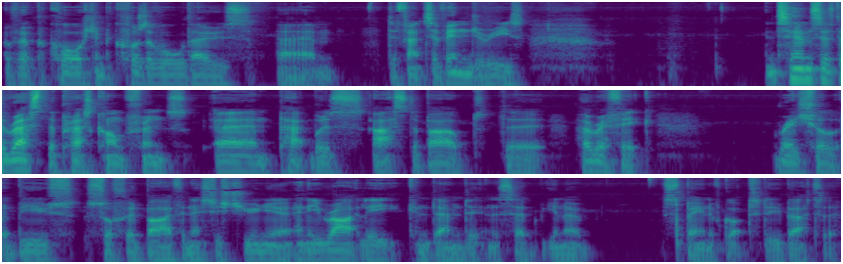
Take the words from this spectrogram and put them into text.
of a precaution, because of all those um, defensive injuries. In terms of the rest of the press conference, um, Pep was asked about the horrific racial abuse suffered by Vinicius Jr., and he rightly condemned it and said, you know, Spain have got to do better.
